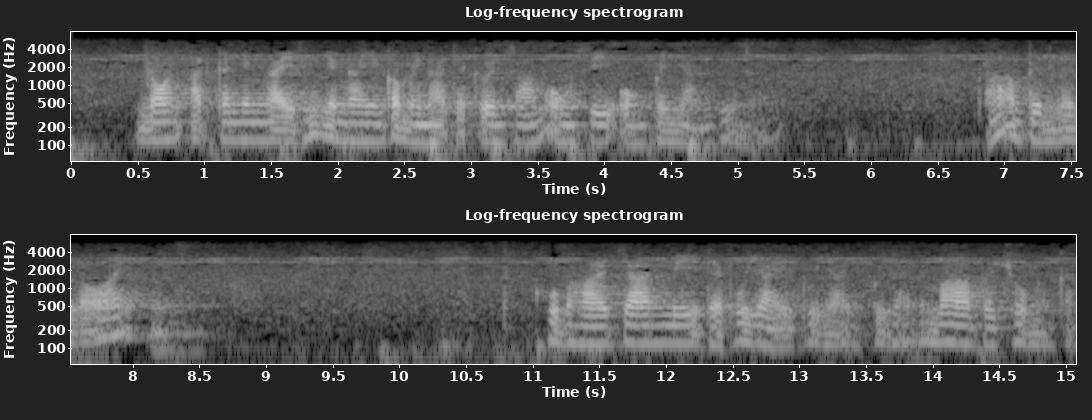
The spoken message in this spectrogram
ๆนอนอัดกันยังไงถึงยังไงก็ไม่น่าจะเกินสามองค์สี่องค์เป็นอย่างยิ่งพระเป็นร้อย ครูบาอาจารย์มีแต่ผู้ใหญ่ผู้ใหญ่ผู้ใหญ่มาประชุมกัน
